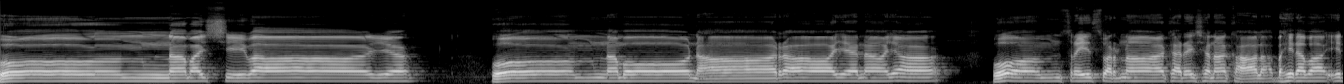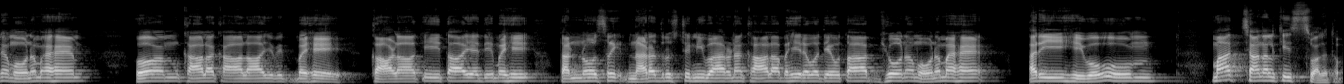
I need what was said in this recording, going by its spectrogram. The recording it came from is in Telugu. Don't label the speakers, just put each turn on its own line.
ॐ नमः शिवाय ॐ नमो नारायणाय ॐ श्रीस्वर्णाकर्षणकालभैरवाय नमो नमः ॐ कालकालाय विद्महे कालातीताय धीमहि तन्नो श्री नरदृष्टिनिवारणकालभैरवदेवताभ्यो नमो नमः హరి ఓం మా ఛానల్కి స్వాగతం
